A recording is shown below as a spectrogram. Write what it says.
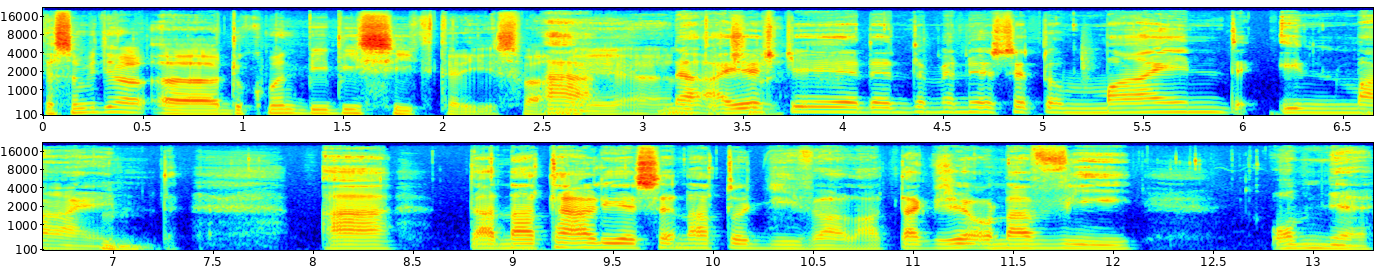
Já jsem viděl uh, dokument BBC, který s vámi a, No a ještě jeden, jmenuje se to Mind in Mind. Hmm. A ta Natálie se na to dívala, takže ona ví o mně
